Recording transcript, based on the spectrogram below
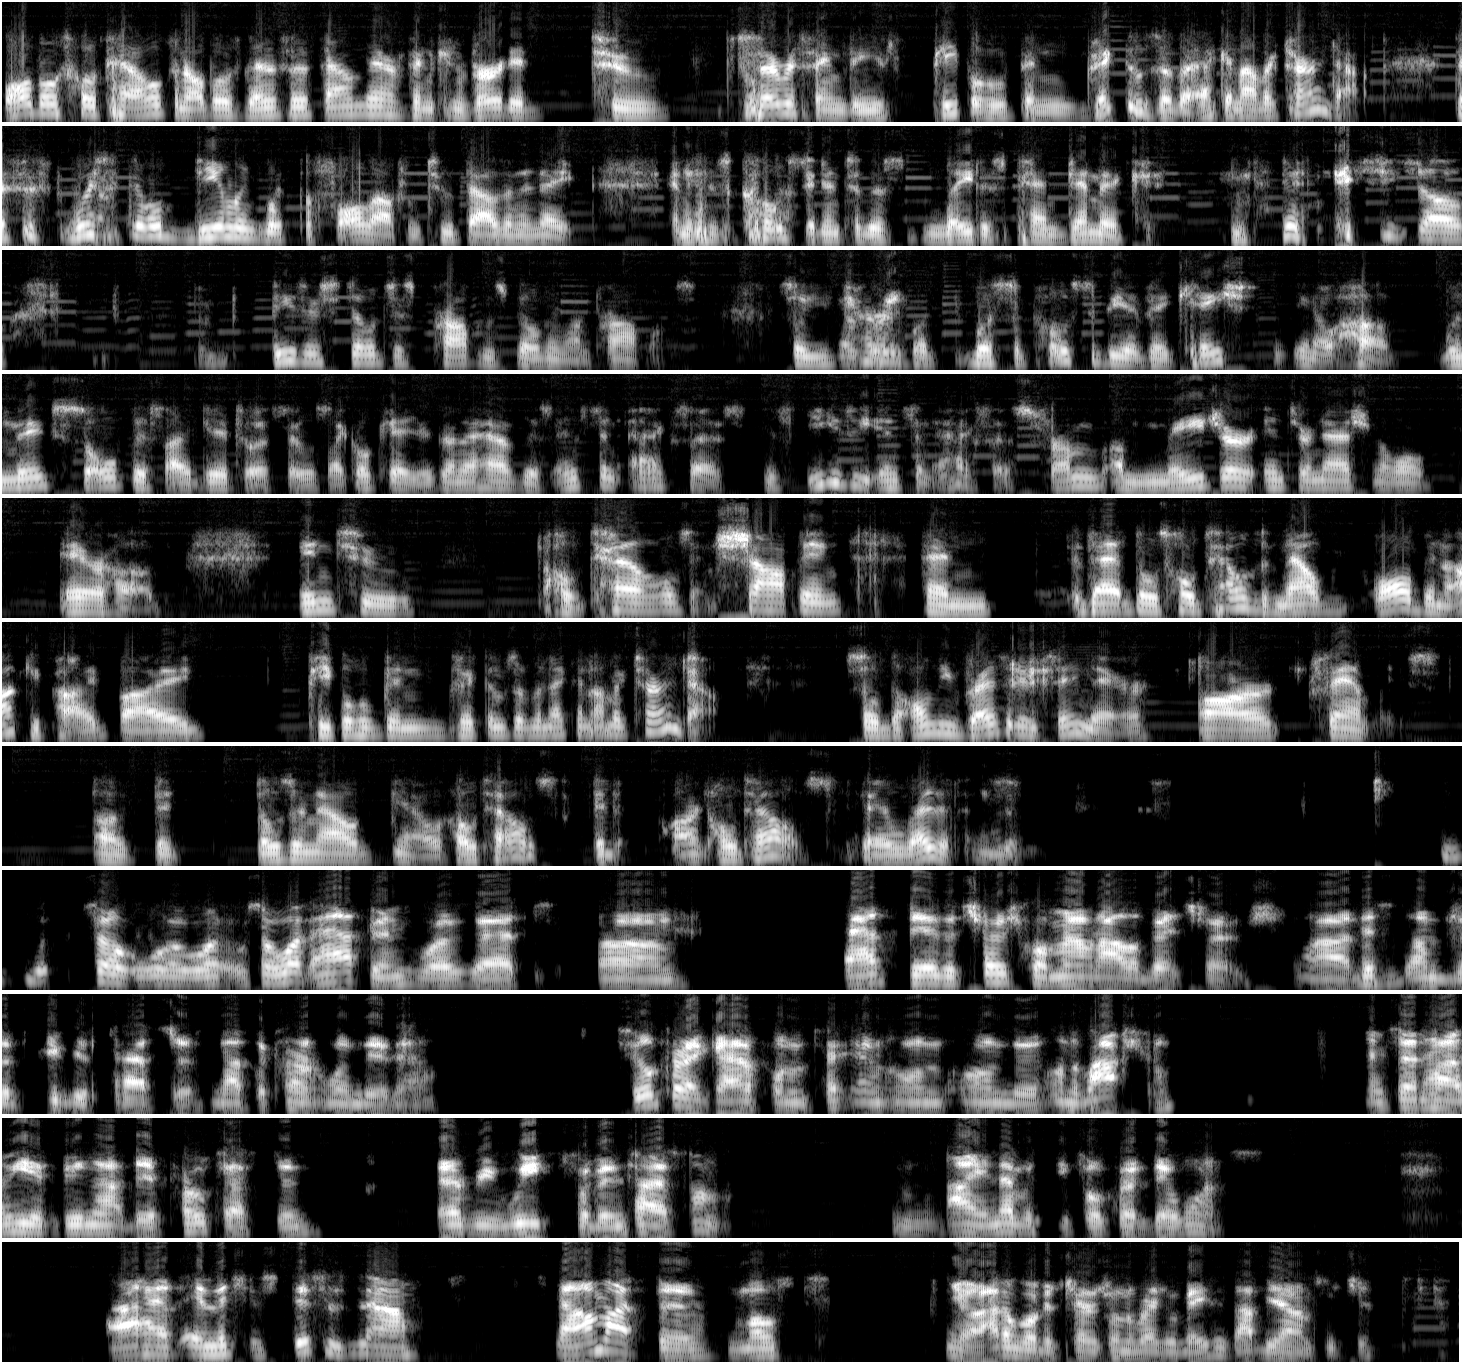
All those hotels and all those businesses down there have been converted to servicing these people who've been victims of the economic turndown. This is we're still dealing with the fallout from 2008, and it has coasted into this latest pandemic. so these are still just problems building on problems. So you turn what was supposed to be a vacation, you know, hub. When they sold this idea to us, it was like, okay, you're going to have this instant access, this easy instant access from a major international air hub into hotels and shopping, and that those hotels have now all been occupied by people who've been victims of an economic turndown. So the only residents in there are families. Uh, that those are now you know hotels. It aren't hotels; they're residents. So, so what happened was that um, at there's a church called Mount Olivet Church. Uh, this is under the previous pastor, not the current one there now. Phil Craig got up on the on on the on the rostrum and said how he had been out there protesting every week for the entire summer. Mm. I ain't never seen Phil Craig there once. I had, and this is this is now. Now I'm not the most, you know, I don't go to church on a regular basis. I'll be honest with you,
